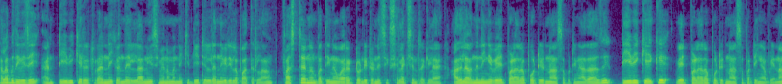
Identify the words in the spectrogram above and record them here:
தளபதி விஜய் அண்ட் டிவிக்கு ரிலேட்டடாக இன்றைக்கி வந்து எல்லா நியூஸுமே நம்ம இன்றைக்கி டீட்டெயிலாக இந்த வீடியோவில் பார்த்துடலாம். ஃபர்ஸ்ட் என்னன்னு பார்த்தீங்கன்னா வர டுவெண்ட்டி டுவெண்ட்டி சிக்ஸ் எலெக்ஷன் இருக்குல்ல அதில் வந்து நீங்கள் வேட்பாளராக போட்டிடணும்னு ஆசைப்பட்டீங்க. அதாவது டிவிகேக்கு வேட்பாளராக போட்டிடணும்னு ஆசைப்பட்டீங்க அப்படின்னா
